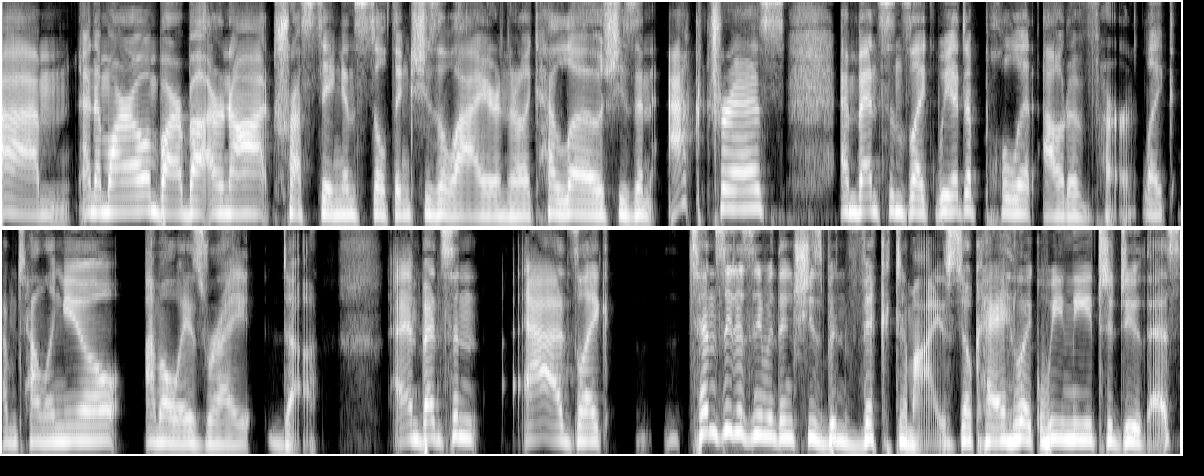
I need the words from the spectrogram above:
Um, and Amaro and Barba are not trusting and still think she's a liar. And they're like, hello, she's an actress. And Benson's like, we had to pull it out of her. Like, I'm telling you, I'm always right. Duh. And Benson adds, like, Tinsley doesn't even think she's been victimized. Okay. Like, we need to do this.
